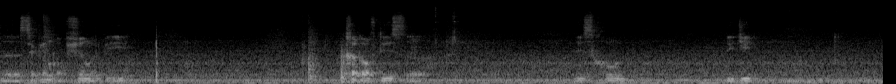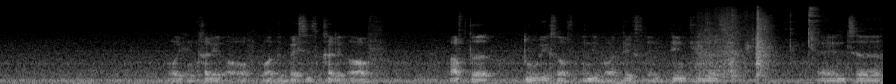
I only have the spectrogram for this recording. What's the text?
the second option would be cut off this uh, this whole digit. Or you can cut it off or the best is cut it off after two weeks of antibiotics and painkillers. And uh,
